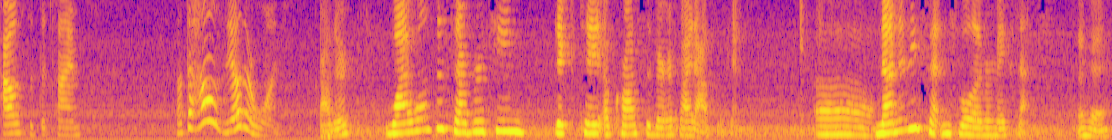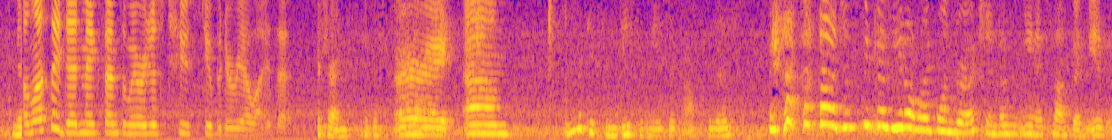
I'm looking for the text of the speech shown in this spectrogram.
house at the time. What the hell is the other one? rather, why won't the subroutine dictate across a verified applicant? Ah. None of these sentences will ever make sense. Okay. Unless they did make sense and we were just too stupid to realize it. Your turn. Pick a song. All right. Um, I'm gonna pick some decent music off for this. Just because you don't like One Direction doesn't mean it's not good music.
